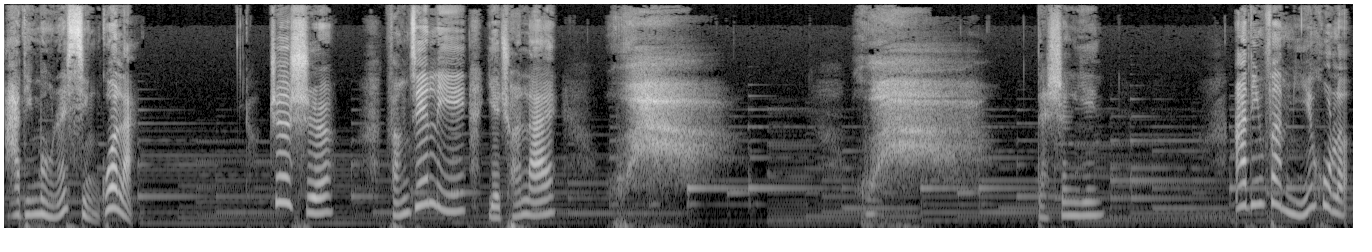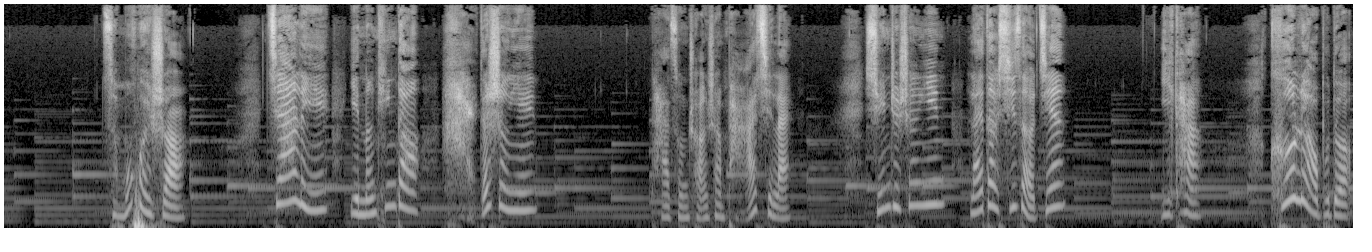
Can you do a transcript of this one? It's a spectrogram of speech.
阿丁猛然醒过来，这时，房间里也传来哗。哇的声音，阿丁犯迷糊了，怎么回事儿？家里也能听到海的声音。他从床上爬起来，循着声音来到洗澡间，一看，可了不得，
